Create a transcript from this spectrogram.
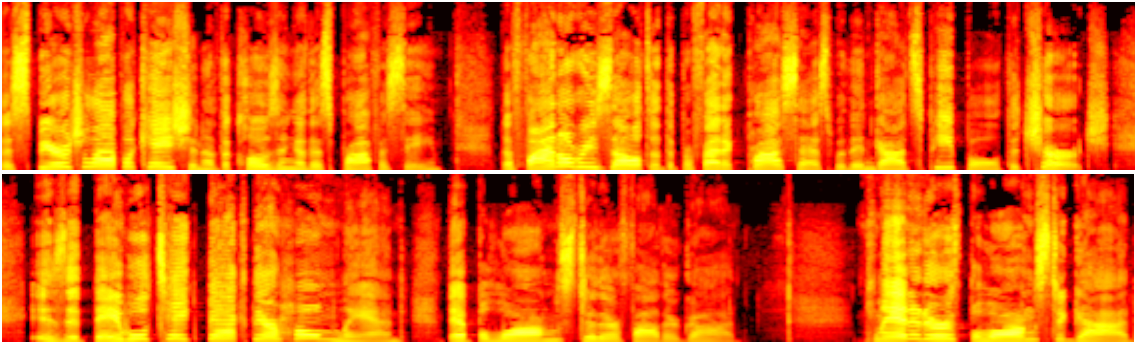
The spiritual application of the closing of this prophecy, the final result of the prophetic process within God's people, the church, is that they will take back their homeland that belongs to their Father God. Planet Earth belongs to God,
